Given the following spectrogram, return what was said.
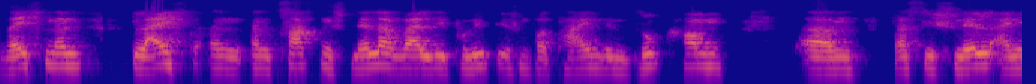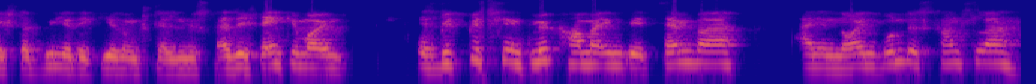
rechnen. Vielleicht ein, ein Zacken schneller, weil die politischen Parteien den Druck haben, ähm, dass sie schnell eine stabile Regierung stellen müssen. Also ich denke mal, es mit bisschen Glück haben wir im Dezember einen neuen Bundeskanzler.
